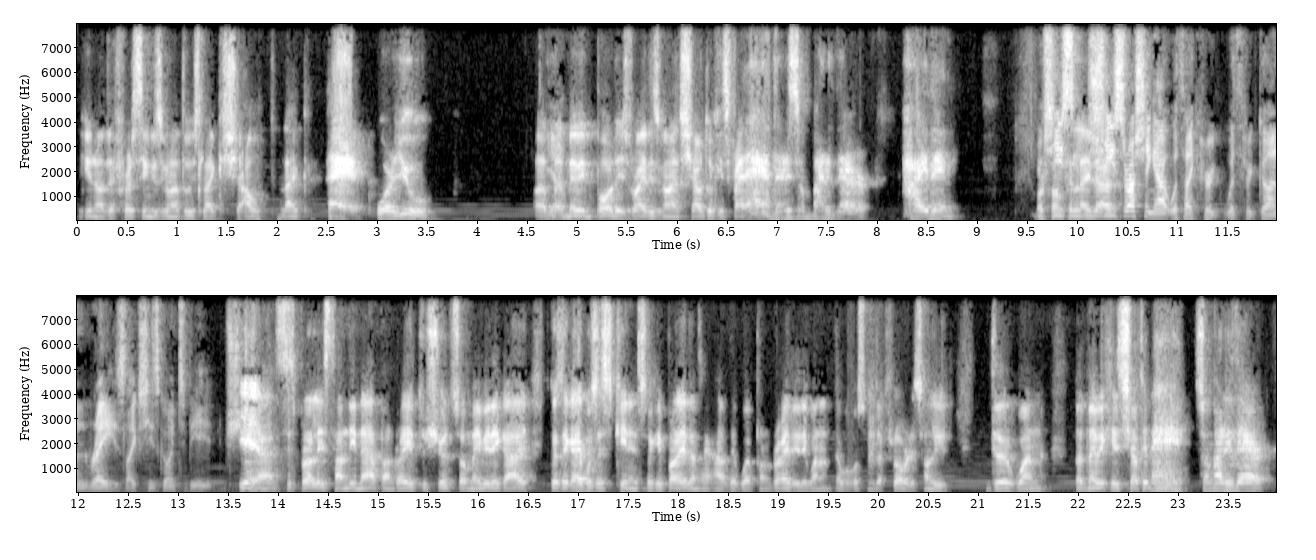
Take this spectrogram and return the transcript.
you know, the first thing he's gonna do is like shout, like, "Hey, who are you?" Uh, Yeah. Maybe in Polish, right? He's gonna shout to his friend, "Hey, there is somebody there hiding," or she's, something like that. She's rushing out with like her with her gun raised, like she's going to be shooting. Yeah, he's probably standing up and ready to shoot. So maybe the guy, because the guy was skinny, so he probably doesn't have the weapon ready. The one that was on the floor, it's only the one. But maybe he's shouting, "Hey, somebody there!"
